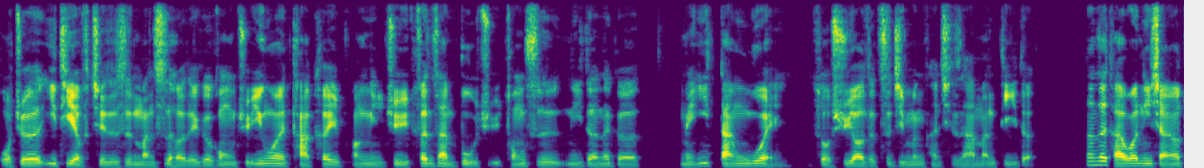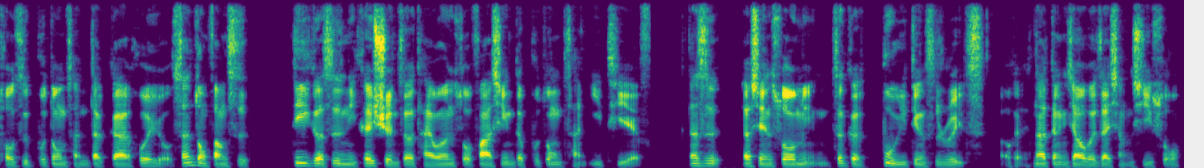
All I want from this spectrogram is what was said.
我觉得 ETF 其实是蛮适合的一个工具，因为它可以帮你去分散布局，同时你的那个。每一单位所需要的资金门槛其实还蛮低的。那在台湾，你想要投资不动产，大概会有三种方式。第一个是你可以选择台湾所发行的不动产 ETF，但是要先说明这个不一定是 REITs，OK？那等一下我会再详细说。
